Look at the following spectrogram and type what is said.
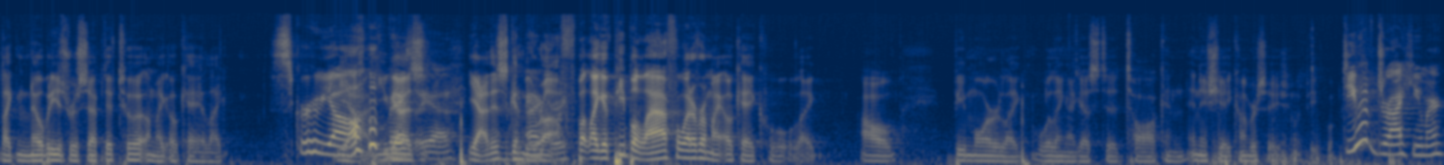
like nobody's receptive to it i'm like okay like Screw y'all. Yeah, you guys. Yeah. Yeah. this is gonna be I rough. agree. But like, if people laugh or whatever, I'm like, okay, cool. Like, I'll be more like willing, I guess, to talk and initiate conversation with people. Do you have dry humor?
